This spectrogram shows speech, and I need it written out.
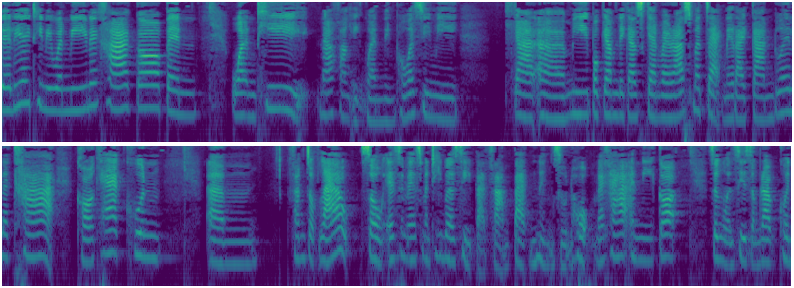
Daily IT ในวันนี้นะคะก็เป็นวันที่น่าฟังอีกวันหนึ่ง เพราะว่าซีมีการมีโปรแกรมในการสแกนไวรัสมาแจกในรายการด้วยละค่ะ ขอแค่คุณฟังจบแล้ว ส่ง SMS มาที่เบอร์ 4838106 นะคะ อันนี้ก็สงวนสีสำหรับคน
